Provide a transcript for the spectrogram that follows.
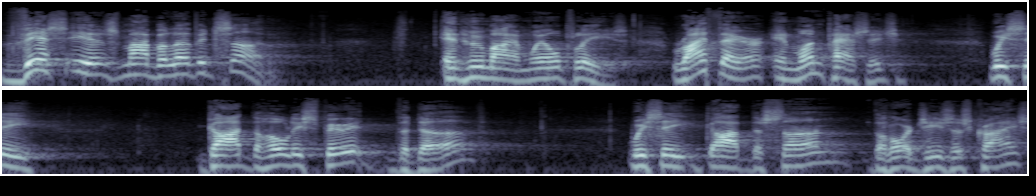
This is my beloved Son, in whom I am well pleased. Right there in one passage, we see God the Holy Spirit, the dove. We see God the Son, the Lord Jesus Christ.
